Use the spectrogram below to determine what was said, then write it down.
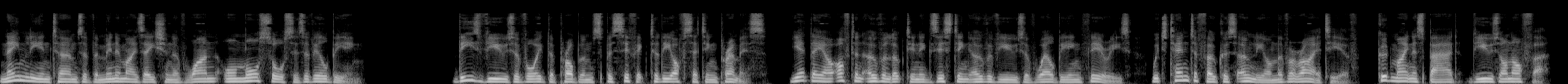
namely in terms of the minimization of one or more sources of ill being. These views avoid the problems specific to the offsetting premise, yet they are often overlooked in existing overviews of well being theories, which tend to focus only on the variety of good minus bad views on offer.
